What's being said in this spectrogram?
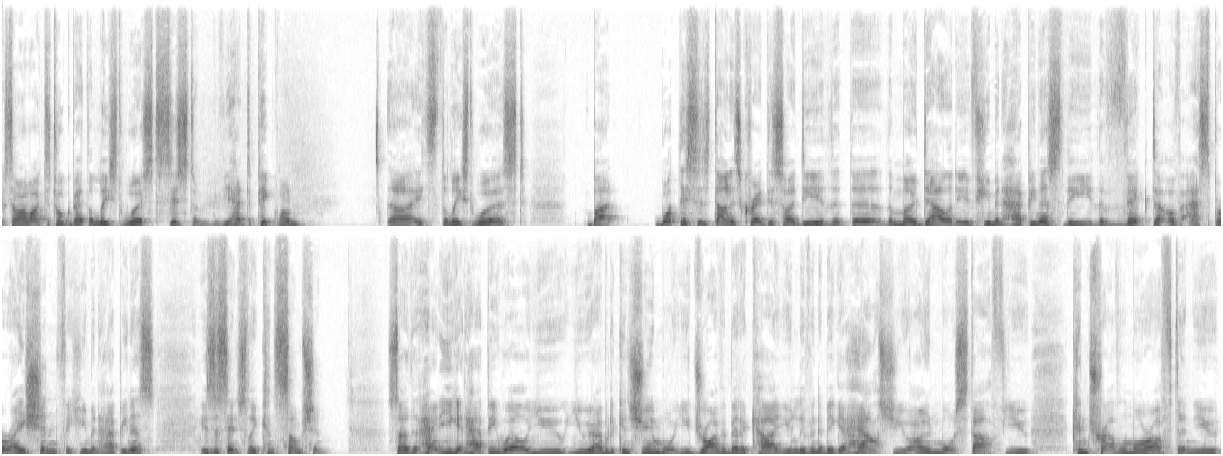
So I like to talk about the least worst system. If you had to pick one, uh, it's the least worst. But what this has done is create this idea that the, the modality of human happiness, the, the vector of aspiration for human happiness, is essentially consumption. So that how do you get happy? Well, you you're able to consume more. You drive a better car. You live in a bigger house. You own more stuff. You can travel more often. You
